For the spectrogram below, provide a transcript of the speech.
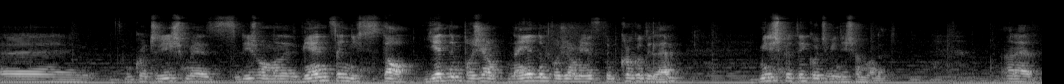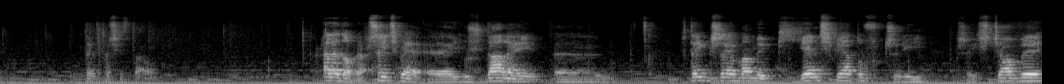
e, ukończyliśmy z liczbą monet więcej niż 100. Jednym poziom, na jednym poziomie z tym krokodylem mieliśmy tylko 90 monet. Ale tak to się stało. Ale dobra, przejdźmy e, już dalej. E, w tej grze mamy 5 światów, czyli przejściowy,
